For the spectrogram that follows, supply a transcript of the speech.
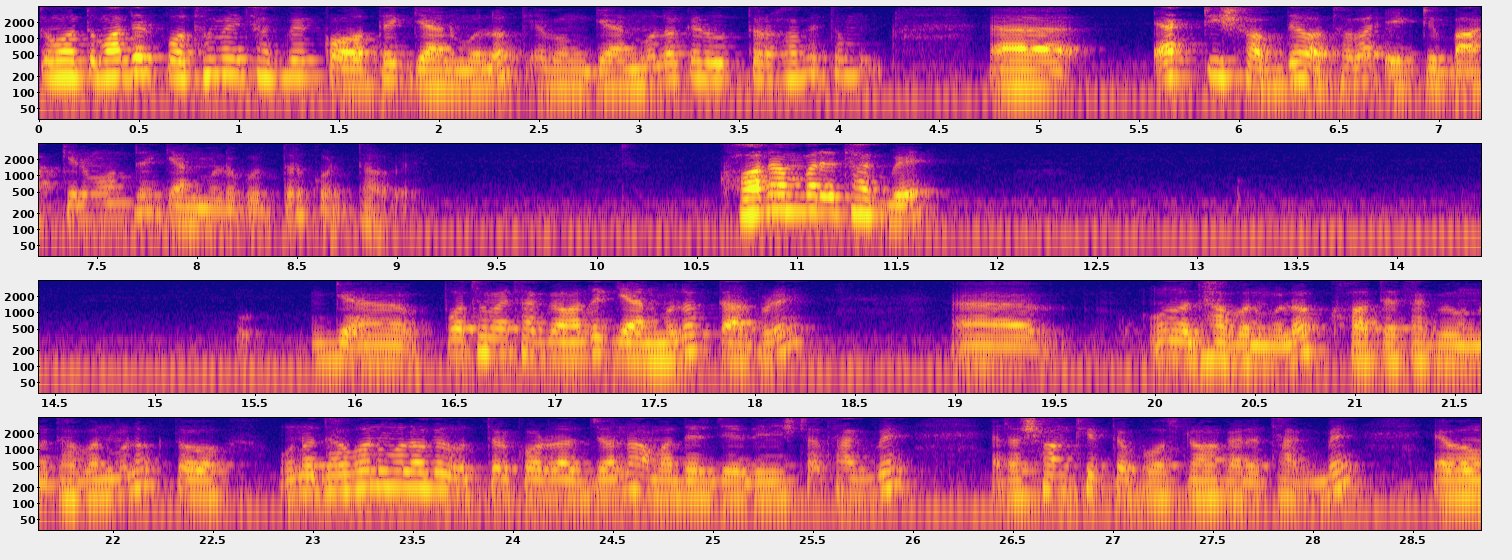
তোমার তোমাদের প্রথমেই থাকবে কতে জ্ঞানমূলক এবং জ্ঞানমূলকের উত্তর হবে তোম একটি শব্দে অথবা একটি বাক্যের মধ্যে জ্ঞানমূলক উত্তর করতে হবে। খ নাম্বারে থাকবে প্রথমে থাকবে আমাদের জ্ঞানমূলক, তারপরে অনুধাবনমূলক খতে থাকবে অনুধাবনমূলক। তো অনুধাবনমূলকের উত্তর করার জন্য আমাদের যে জিনিসটা থাকবে, এটা সংক্ষিপ্ত প্রশ্ন আকারে থাকবে এবং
